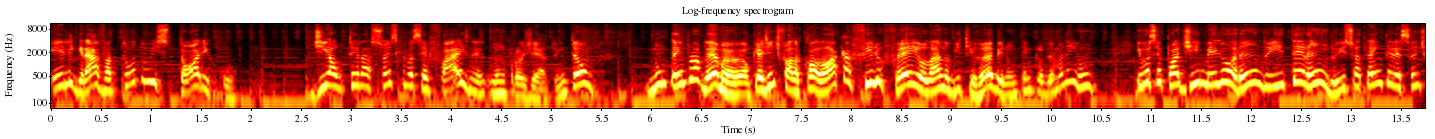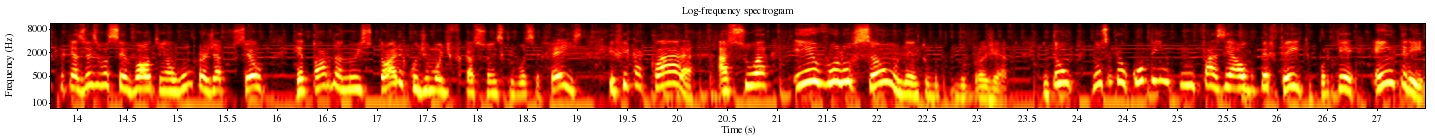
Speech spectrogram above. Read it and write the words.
ele grava todo o histórico de alterações que você faz né, num projeto. Então, não tem problema. É o que a gente fala, coloca filho feio lá no GitHub, não tem problema nenhum. E você pode ir melhorando e iterando. Isso até é interessante porque às vezes você volta em algum projeto seu, retorna no histórico de modificações que você fez e fica clara a sua evolução dentro do, do projeto. Então, não se preocupe em, em fazer algo perfeito, porque entre,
